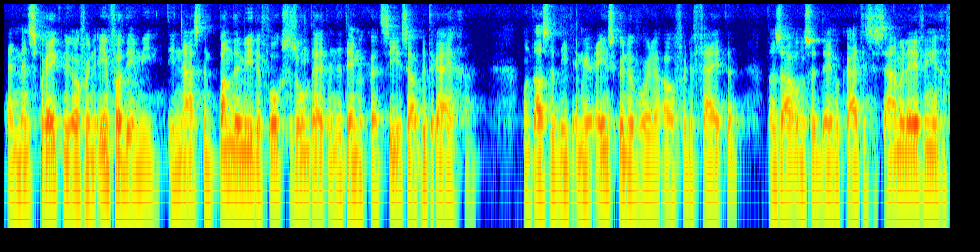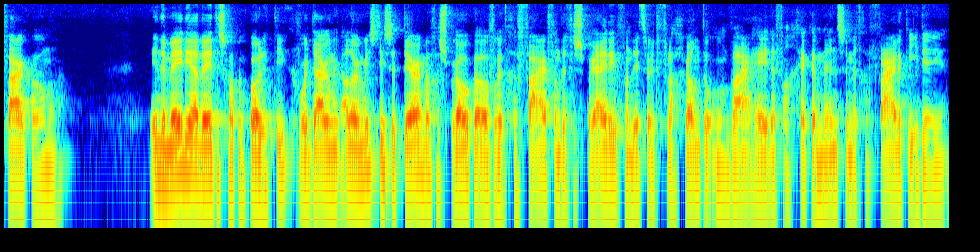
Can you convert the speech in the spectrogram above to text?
En men spreekt nu over een infodemie die naast een pandemie de volksgezondheid en de democratie zou bedreigen. Want als we het niet meer eens kunnen worden over de feiten, dan zou onze democratische samenleving in gevaar komen. In de media, wetenschap en politiek wordt daarom in alarmistische termen gesproken over het gevaar van de verspreiding van dit soort flagrante onwaarheden van gekke mensen met gevaarlijke ideeën.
